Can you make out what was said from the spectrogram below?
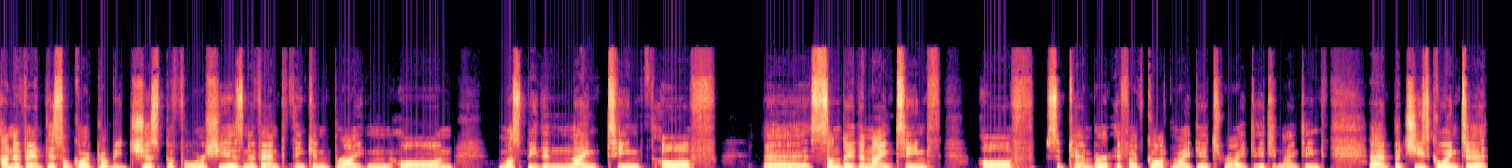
an event. This will go out probably just before. She has an event, I think, in Brighton on must be the 19th of uh, Sunday, the 19th of September, if I've got my dates right, 18th, 19th. Uh, but she's going to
